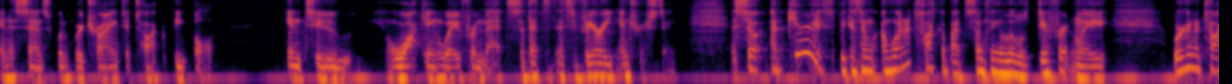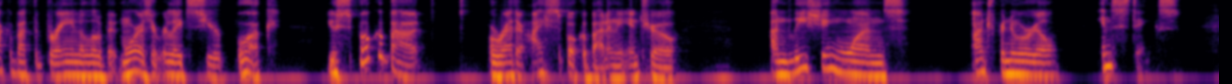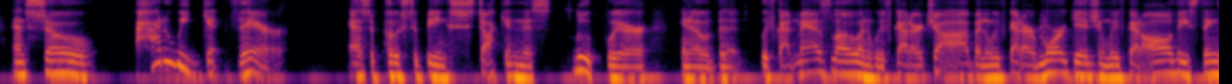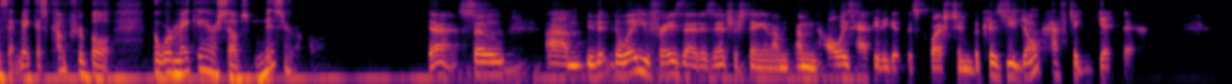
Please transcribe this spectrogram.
in a sense when we're trying to talk people into walking away from that. So that's that's very interesting. So I'm curious because I, I want to talk about something a little differently. We're going to talk about the brain a little bit more as it relates to your book. You spoke about or rather, I spoke about in the intro, unleashing one's entrepreneurial instincts. And so, how do we get there as opposed to being stuck in this loop where, you know, the, we've got Maslow and we've got our job and we've got our mortgage and we've got all these things that make us comfortable, but we're making ourselves miserable? Yeah. So, um, the, the, way you phrase that is interesting, and I'm I'm always happy to get this question because you don't have to get there.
